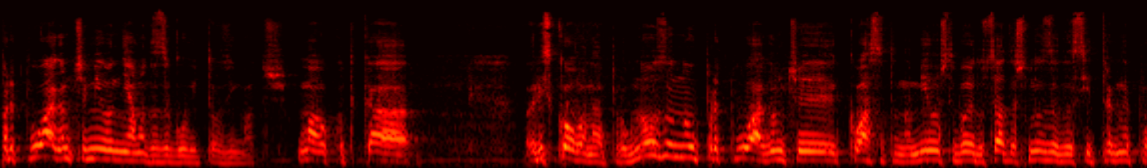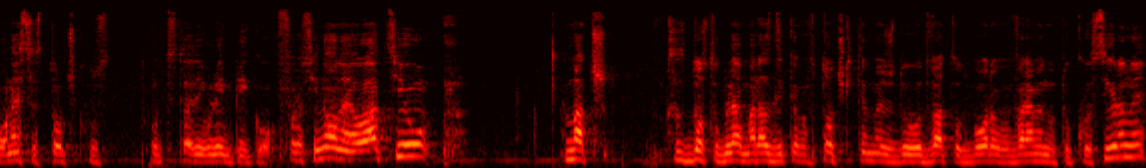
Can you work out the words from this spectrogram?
предполагам, че Милан няма да загуби този матч. Малко така рискована прогноза, но предполагам, че класата на Милан ще бъде достатъчна, за да си тръгне поне с точка от стадио Олимпико. Фросиноне Лацио, матч с доста голяма разлика в точките между двата отбора във временното класиране.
